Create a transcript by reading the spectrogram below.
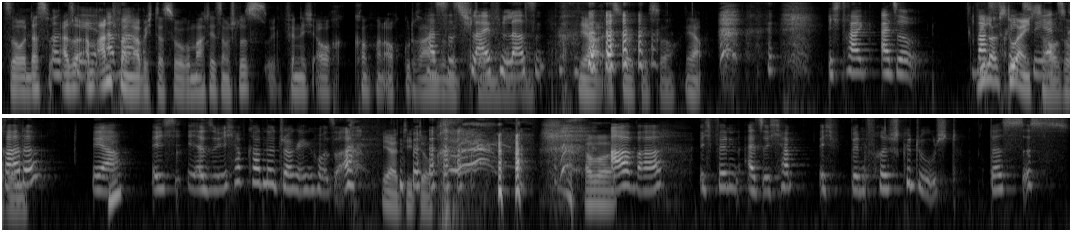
So, und das, also Okay, am Anfang habe ich das so gemacht. Jetzt am Schluss, finde ich auch, kommt man auch gut rein. Hast so es mit schleifen lassen. Ja, ist wirklich so, ja. Ich trage, also, Wie was läufst du eigentlich zu jetzt gerade? Ja, Hm? ich, also ich habe gerade eine Jogginghose an. Ja, Dito. Aber Aber ich bin, also ich habe, ich bin frisch geduscht. Das ist,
